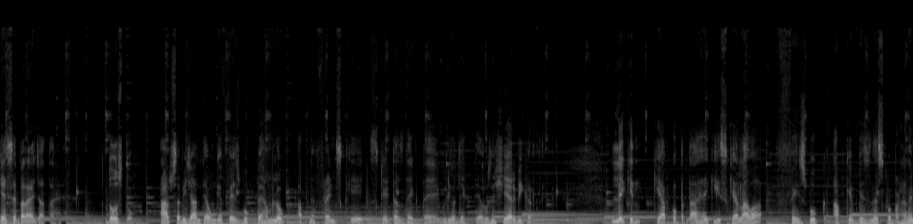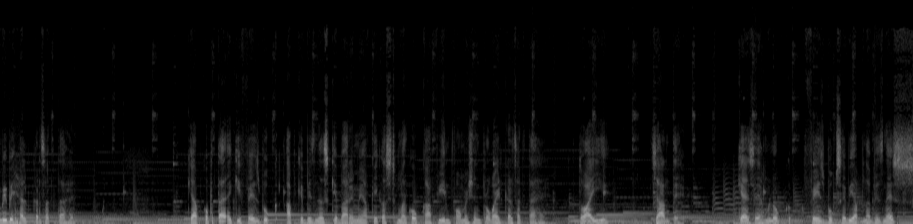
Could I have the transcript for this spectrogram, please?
कैसे बनाया जाता है। तो दोस्तों, आप सभी जानते होंगे फेसबुक पे हम लोग अपने फ्रेंड्स के स्टेटस देखते हैं वीडियो देखते हैं और उसे शेयर भी करते हैं। लेकिन क्या आपको पता है कि इसके अलावा फेसबुक आपके बिज़नेस को बढ़ाने में भी हेल्प कर सकता है? क्या आपको पता है कि फेसबुक आपके बिज़नेस के बारे में आपके कस्टमर को काफ़ी इन्फॉर्मेशन प्रोवाइड कर सकता है? तो आइए जानते हैं कैसे हम लोग फेसबुक से भी अपना बिज़नेस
